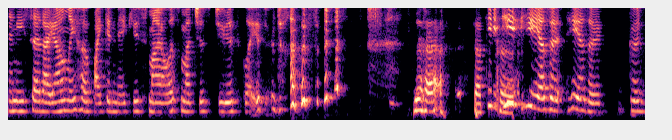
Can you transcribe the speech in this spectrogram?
and he said, "I only hope I can make you smile as much as Judith Glaser does." yeah, that's he, cool. he, he has a he has a good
